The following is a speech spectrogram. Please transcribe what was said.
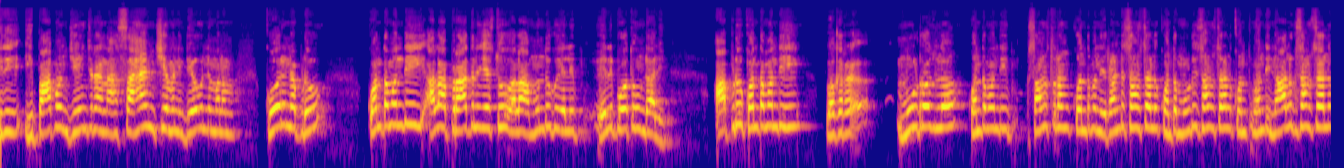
ఇది ఈ పాపం జయించడానికి నా సహాయం చేయమని దేవుణ్ణి మనం కోరినప్పుడు కొంతమంది అలా ప్రార్థన చేస్తూ అలా ముందుకు వెళ్ళి వెళ్ళిపోతూ ఉండాలి. అప్పుడు కొంతమంది ఒక మూడు రోజుల్లో కొంతమంది సంవత్సరం కొంతమంది రెండు సంవత్సరాలు కొంత మూడు సంవత్సరాలు కొంతమంది నాలుగు సంవత్సరాలు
